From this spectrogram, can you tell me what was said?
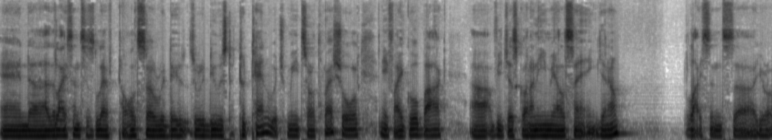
and uh, the license is left also reduced, reduced to 10 which meets our threshold. And if i go back uh, we just got an email saying you know license uh, you're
